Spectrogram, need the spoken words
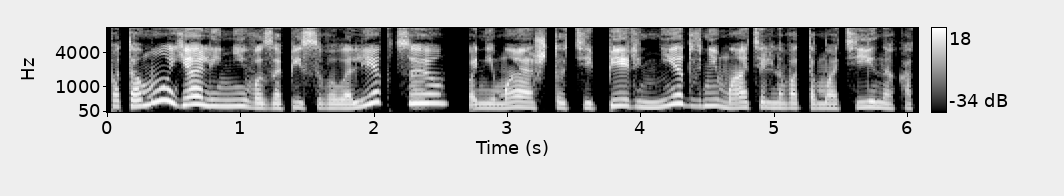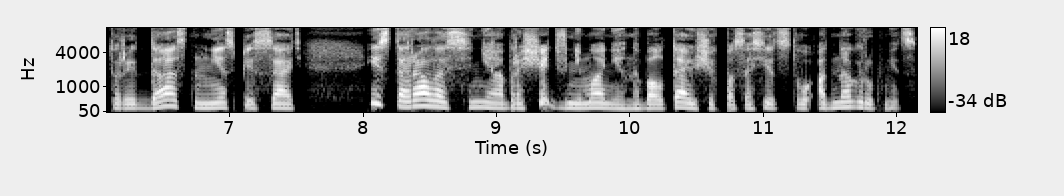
Потому я лениво записывала лекцию, понимая, что теперь нет внимательного томатина, который даст мне списать, и старалась не обращать внимания на болтающих по соседству одногруппниц.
